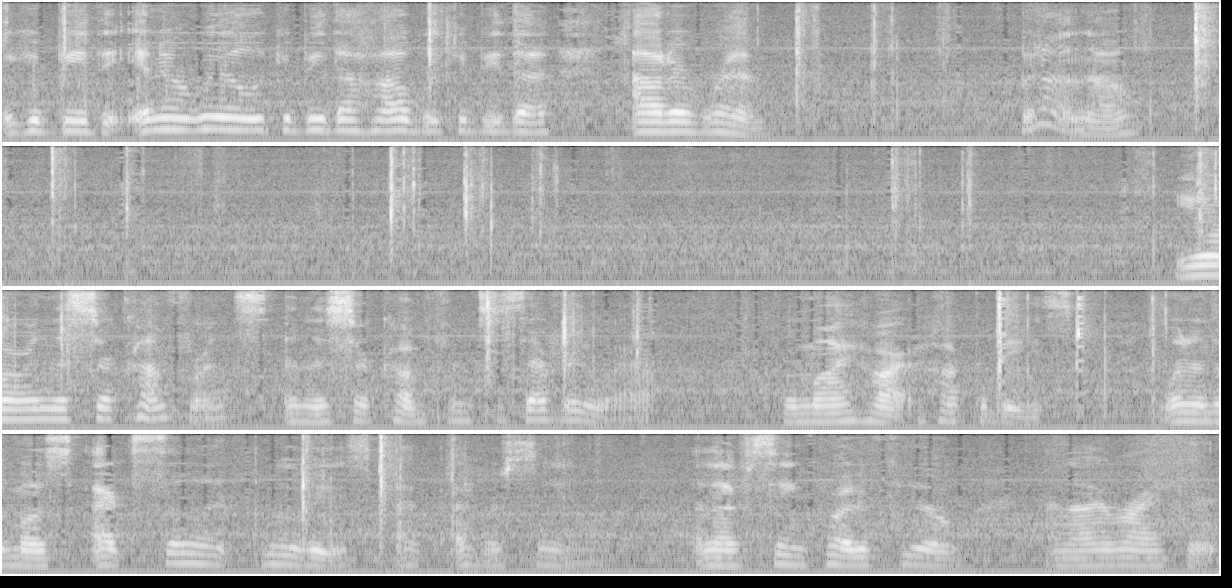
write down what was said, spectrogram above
It could be the inner wheel, it could be the hub, it could be the outer rim. We don't know. You are in the circumference, and the circumference is everywhere. For my heart, Huckabees, one of the most excellent movies I've ever seen. And I've seen quite a few, and I rank it.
